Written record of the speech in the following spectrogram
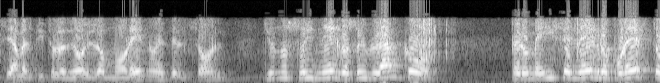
se llama el título de hoy, lo moreno es del sol. Yo no soy negro, soy blanco, pero me hice negro por esto.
